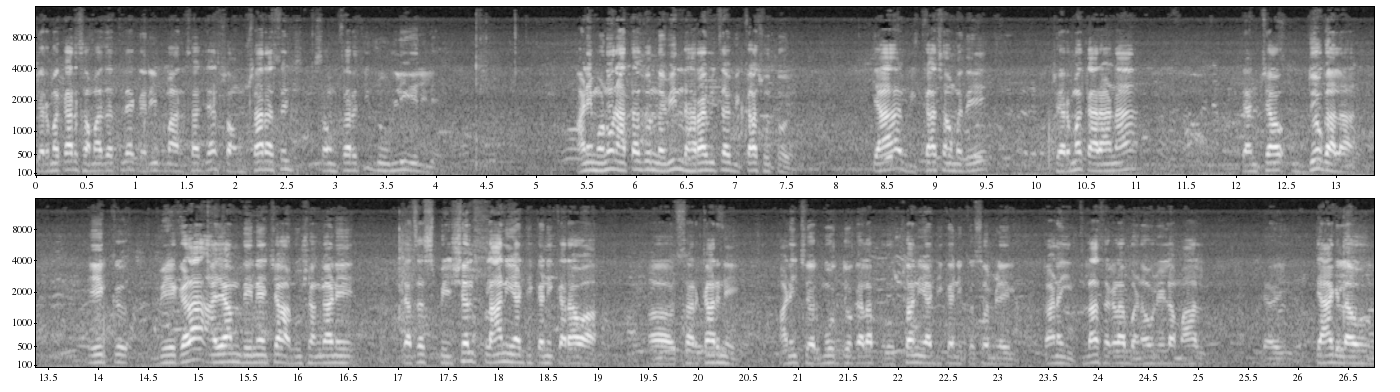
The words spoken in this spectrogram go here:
चर्मकार समाजातल्या गरीब माणसाच्या संसाराशी संसाराची जोडली गेलेली आहे. आणि म्हणून आता जो नवीन धारावीचा विकास होतो आहे त्या विकासामध्ये चर्मकारांना त्यांच्या उद्योगाला एक वेगळा आयाम देण्याच्या अनुषंगाने त्याचा स्पेशल प्लान या ठिकाणी करावा सरकारने. आणि चर्मोद्योगाला प्रोत्साहन या ठिकाणी कसं मिळेल? कारण इथला सगळा बनवलेला माल टॅग लावून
